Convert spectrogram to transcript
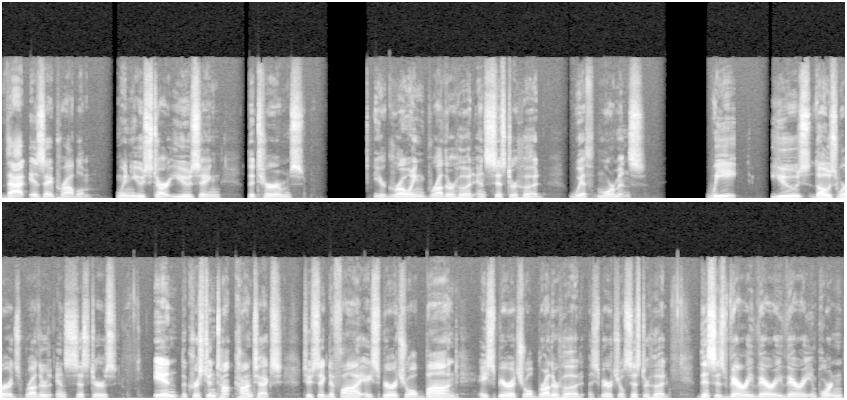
That is a problem. When you start using the terms, you're growing brotherhood and sisterhood with Mormons. We use those words, brothers and sisters, in the Christian t- context to signify a spiritual bond, a spiritual brotherhood, a spiritual sisterhood. This is very, very, very important.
